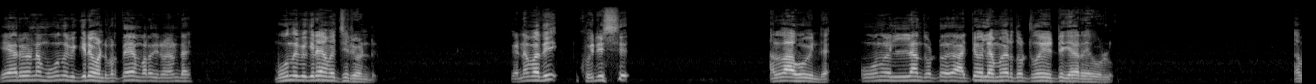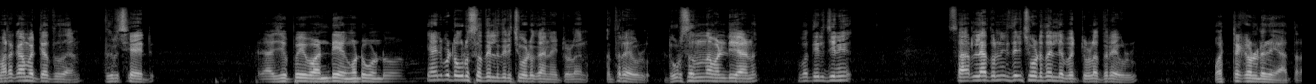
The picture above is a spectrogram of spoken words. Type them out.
കയറുവേണ്ട മൂന്ന് വിഗ്രഹമുണ്ട് പ്രത്യേകം പറഞ്ഞു വേണ്ടേ? മൂന്ന് വിഗ്രഹം വെച്ചിട്ടുണ്ട്. ഗണപതി കുരിശ് അള്ളാഹുവിന്റെ. മൂന്നും എല്ലാം തൊട്ട് അറ്റവും അമ്മേർ തൊട്ട് പോയിട്ട് കയറിയേ ഉള്ളൂ. അത് മറക്കാൻ പറ്റാത്തതാണ്. തീർച്ചയായിട്ടും. രാജു ഈ വണ്ടി എങ്ങോട്ട് കൊണ്ടുപോകും ഞാനിപ്പോൾ ടൂറിസത്തിൽ തിരിച്ചു കൊടുക്കാനായിട്ടുള്ളതാണ്. അത്രേ ഉള്ളൂ. ടൂറിസം എന്ന വണ്ടിയാണ്. അപ്പോൾ തിരിച്ചിന് സാറില്ലാത്തതുകൊണ്ട് തിരിച്ചു കൊടുത്തല്ലേ പറ്റുള്ളൂ. അത്രേ ഉള്ളൂ. ഒറ്റയ്ക്കുള്ളൊരു യാത്ര.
